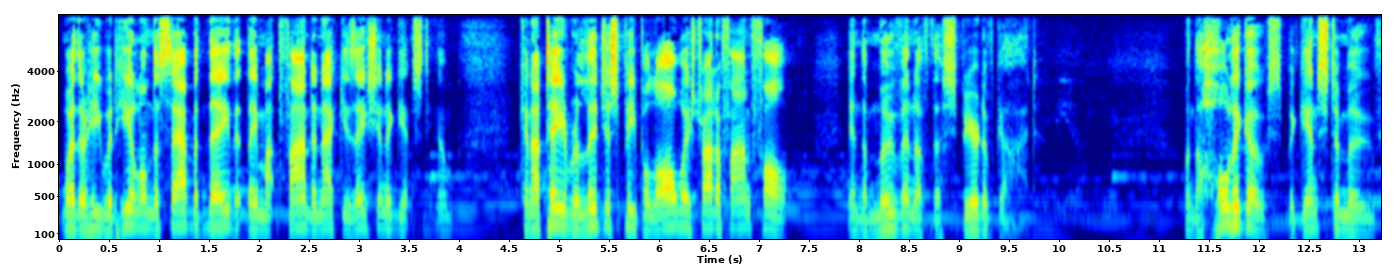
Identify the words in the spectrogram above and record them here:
whether he would heal on the Sabbath day, that they might find an accusation against him. Can I tell you, religious people always try to find fault in the moving of the Spirit of God. When the Holy Ghost begins to move,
